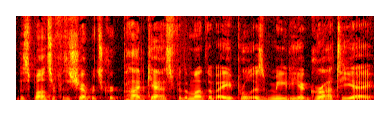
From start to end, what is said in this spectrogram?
The sponsor for the Shepherd's Crook podcast for the month of April is Media Gratiae.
